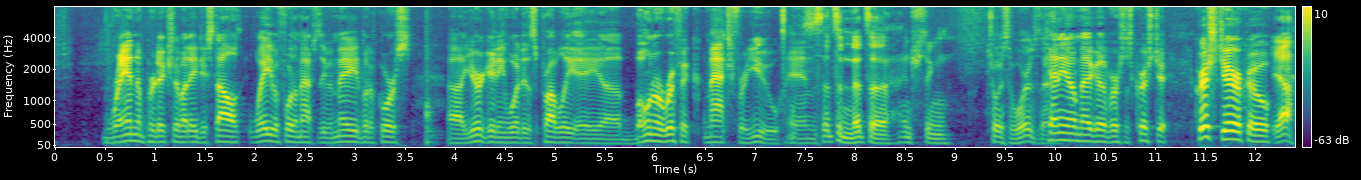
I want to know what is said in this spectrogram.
random prediction about AJ Styles way before the match was even made, but of course, uh, you're getting what is probably a uh, bonerific match for you. And So that's a that's a interesting choice of words there. Kenny Omega versus Chris Jer- Chris Jericho yeah.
